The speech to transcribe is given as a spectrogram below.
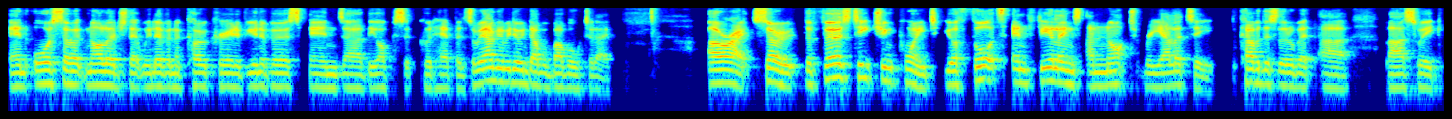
and also acknowledge that we live in a co-creative universe and uh, the opposite could happen. So we are going to be doing double bubble today. All right, so the first teaching point, your thoughts and feelings are not reality. Covered this a little bit uh, last week.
